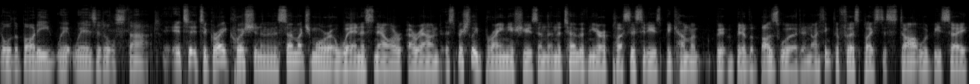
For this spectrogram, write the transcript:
or the body? Where, where does it all start? It's it's a great question, and there's so much more awareness now around, especially brain issues, and, and the term of neuroplasticity has become a bit, bit, of a buzzword. And I think the first place to start would be say.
